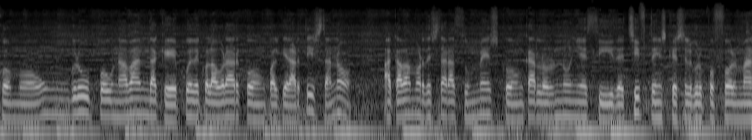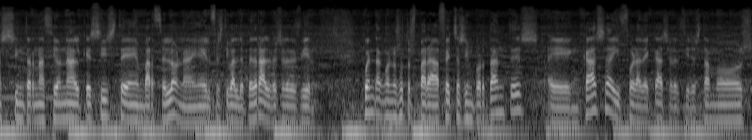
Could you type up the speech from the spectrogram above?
como un grupo, una banda que puede colaborar con cualquier artista, ¿no? Acabamos de estar hace un mes con Carlos Núñez y The Chieftains, que es el grupo folk más internacional que existe en Barcelona, en el Festival de Pedralbes, es decir, cuentan con nosotros para fechas importantes en casa y fuera de casa, es decir, estamos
